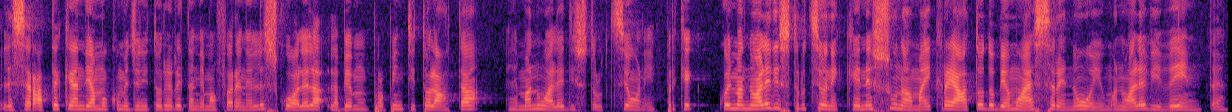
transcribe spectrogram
le serate che andiamo come genitori in rete andiamo a fare nelle scuole la, l'abbiamo proprio intitolata eh, manuale di istruzioni, perché quel manuale di istruzioni che nessuno ha mai creato dobbiamo essere noi, un manuale vivente.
